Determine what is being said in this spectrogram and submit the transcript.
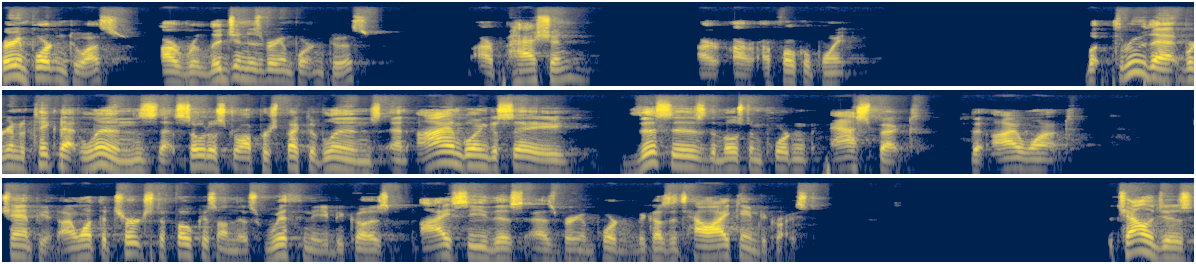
very important to us. Our religion is very important to us, our passion, our, our, our focal point. But through that, we're going to take that lens, that soda straw perspective lens, and I am going to say this is the most important aspect that I want championed. I want the church to focus on this with me because I see this as very important because it's how I came to Christ. The challenge is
